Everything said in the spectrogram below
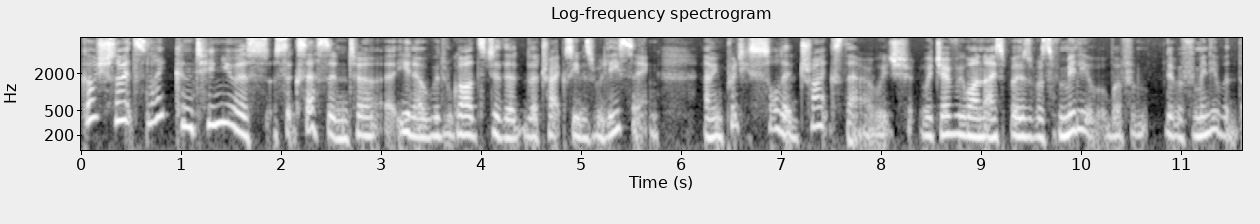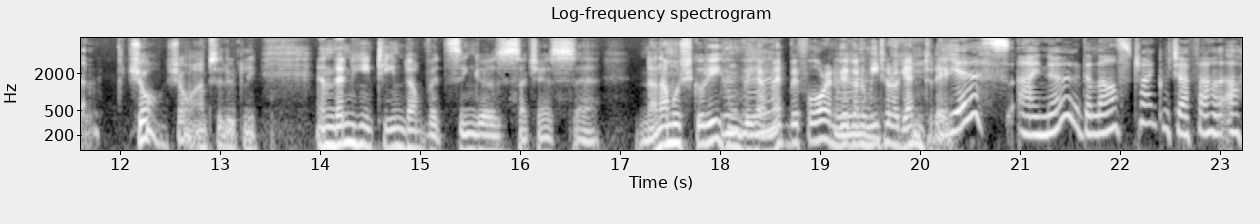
Gosh, so it's like continuous success into you know with regards to the the tracks he was releasing. I mean, pretty solid tracks there, which which everyone I suppose was familiar were fam- they were familiar with them. Sure, sure, absolutely. And then he teamed up with singers such as uh, Nana Mouskouri, whom we have met before, and we're going to meet her again today. Mm-hmm. Yes, I know the last track which I found. I,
